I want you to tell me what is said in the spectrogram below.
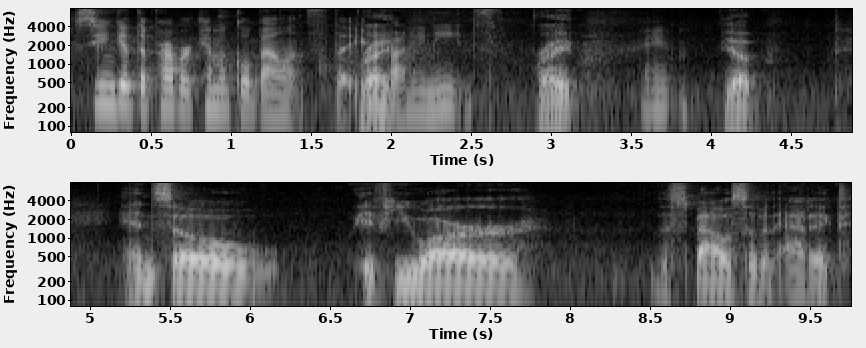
so you can get the proper chemical balance that your right. body needs. Right. Right. Yep. And so if you are the spouse of an addict,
